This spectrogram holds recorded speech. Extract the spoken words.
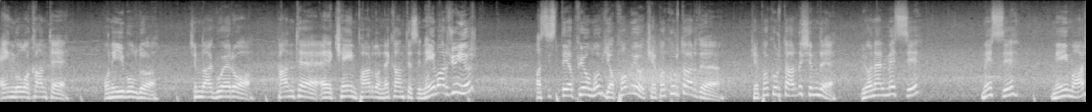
N'Golo Kante. Onu iyi buldu. Şimdi Agüero. Kante. E, Kane pardon ne Kante'si. Neymar Junior. Asist de yapıyor mu? Yapamıyor. Kepa kurtardı. Kepa kurtardı şimdi. Lionel Messi. Messi. Neymar.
